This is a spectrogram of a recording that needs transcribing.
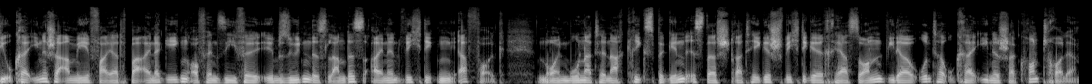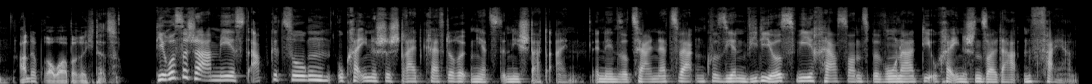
Die ukrainische Armee feiert bei einer Gegenoffensive im Süden des Landes einen wichtigen Erfolg. Neun Monate nach Kriegsbeginn ist das strategisch wichtige Cherson wieder unter ukrainischer Kontrolle. Anne Brauer berichtet. Die russische Armee ist abgezogen, ukrainische Streitkräfte rücken jetzt in die Stadt ein. In den sozialen Netzwerken kursieren Videos, wie Chersons Bewohner die ukrainischen Soldaten feiern.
